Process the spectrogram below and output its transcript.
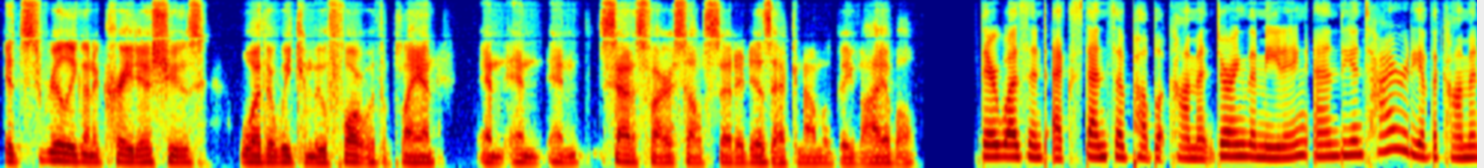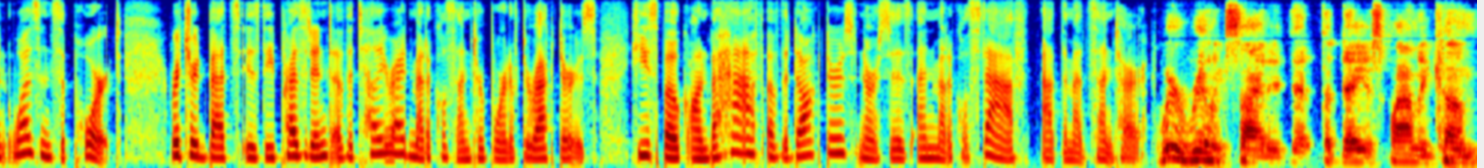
it's really going to create issues whether we can move forward with the plan and and and satisfy ourselves that it is economically viable. There wasn't extensive public comment during the meeting, and the entirety of the comment was in support. Richard Betts is the president of the Telluride Medical Center Board of Directors. He spoke on behalf of the doctors, nurses, and medical staff at the Med Center. We're really excited that the day has finally come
